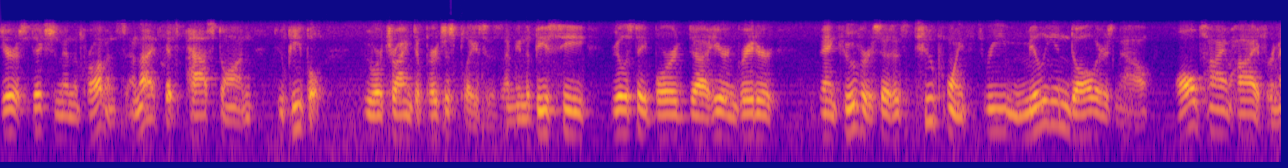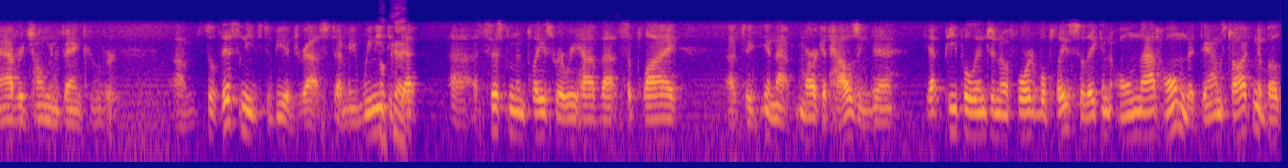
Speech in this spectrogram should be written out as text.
jurisdiction in the province, and that gets passed on to people who are trying to purchase places. I mean, the BC Real Estate Board uh, here in Greater Vancouver says it's 2.3 million dollars now, all-time high for an average home in Vancouver. Um, so this needs to be addressed. I mean, we need Okay. to get uh, a system in place where we have that supply uh, to in that market housing to get people into an affordable place so they can own that home that Dan's talking about.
